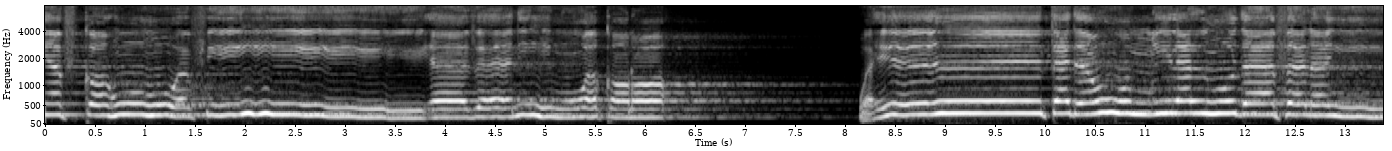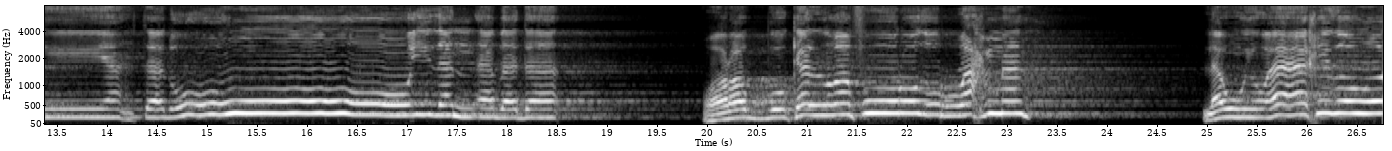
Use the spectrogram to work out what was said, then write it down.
يفقهوه وفي آذانهم وقرا وإن تدعوهم إلى الهدى فلن يهتدوا إذا أبدا وربك الغفور ذو الرحمة لو يؤاخذهم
